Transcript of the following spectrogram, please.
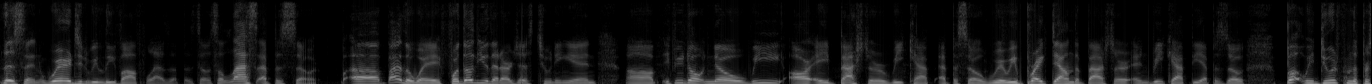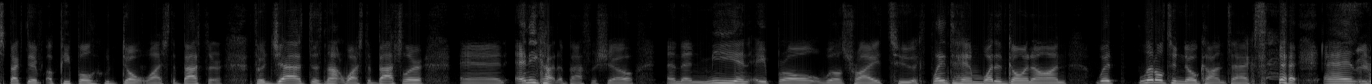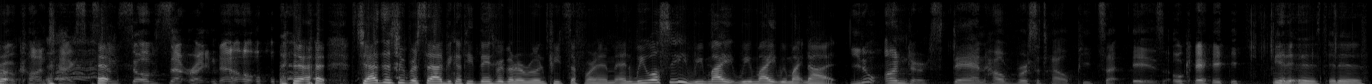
Listen, where did we leave off last episode? So last episode. Uh, by the way, for those of you that are just tuning in, uh, if you don't know, we are a Bachelor recap episode where we break down the Bachelor and recap the episode, but we do it from the perspective of people who don't watch the Bachelor. So Jazz does not watch the Bachelor and any kind of Bachelor show, and then me and April will try to explain to him what is going on with little to no context. and Zero context. I'm so upset right now. Jazz is super sad because he thinks we're gonna ruin pizza for him, and we will see. We might, we might, we might not. You don't understand how versatile pizza is, okay? It is, it is.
